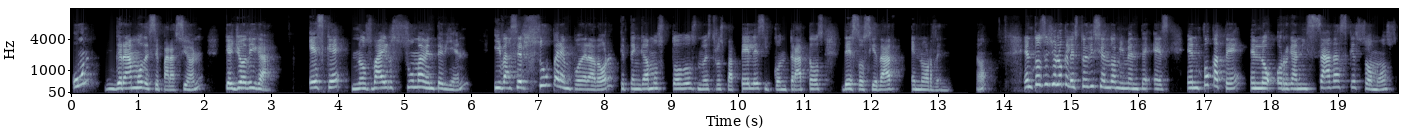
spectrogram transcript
un gramo de separación que yo diga, es que nos va a ir sumamente bien y va a ser súper empoderador que tengamos todos nuestros papeles y contratos de sociedad en orden, ¿no? Entonces yo lo que le estoy diciendo a mi mente es, enfócate en lo organizadas que somos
